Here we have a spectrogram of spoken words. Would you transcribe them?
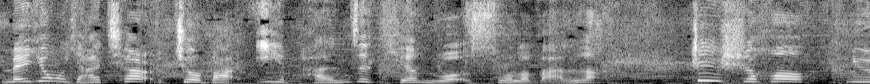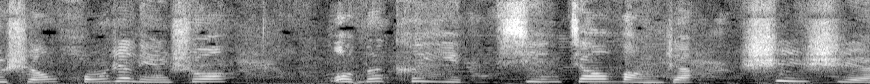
没用牙签就把一盘子田螺嗦了完了。这时候女神红着脸说：“我们可以先交往着试试。”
